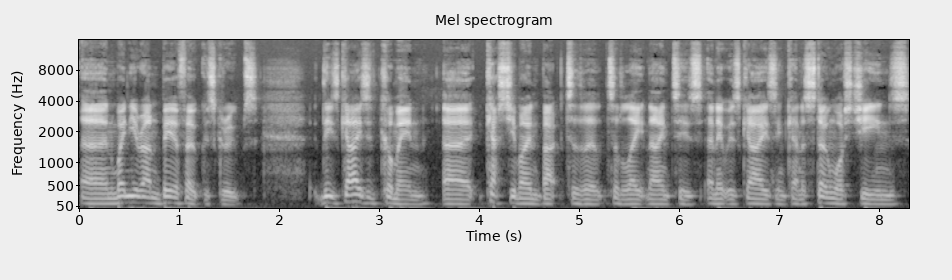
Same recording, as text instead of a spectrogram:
And when you ran beer focus groups, these guys had come in, uh, cast your mind back to the to the late nineties, and it was guys in kind of stonewashed jeans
